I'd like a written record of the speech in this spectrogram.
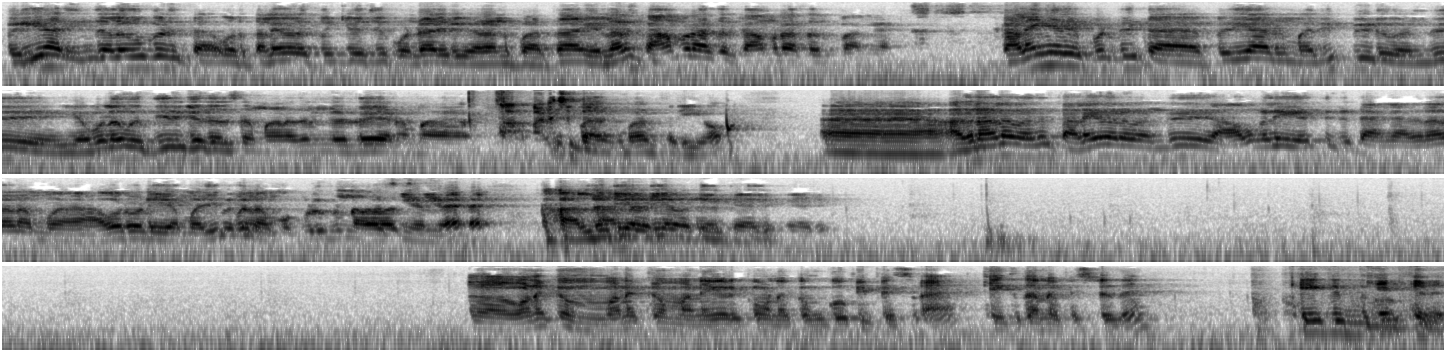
பெரியார் இந்த அளவுக்கு ஒரு தலைவரை தூக்கி வச்சு கொண்டாடி இருக்காரான்னு பார்த்தா எல்லாரும் காமராசர் காமராசர் இருப்பாங்க கலைஞரை பற்றி பெரியார் மதிப்பீடு வந்து எவ்வளவு தீர்க்க தரிசனமானதுங்கிறது நம்ம படிச்சு பார்க்கும்போது தெரியும். ஆஹ் அதனால வந்து தலைவரை வந்து அவங்களே ஏத்துக்கிட்டாங்க. அதனால நம்ம அவருடைய மதிப்பு நம்ம கொடுக்கணும்னு அவசியம் இல்லை. ஆல்ரெடி அப்படியே வந்துருக்காரு. வணக்கம் வணக்கம் அனைவருக்கும். வணக்கம் கோபி பேசுறேன். கேக்குதானே பேசுறது? கேக்குது கேக்குது.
